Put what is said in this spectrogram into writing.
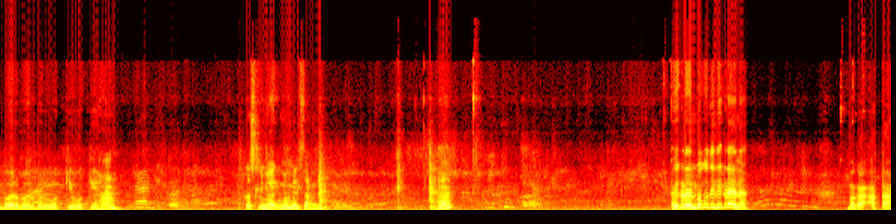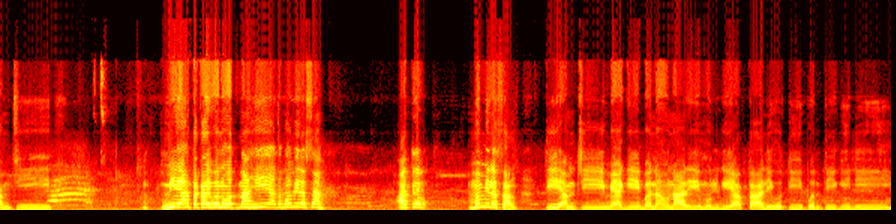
बरं बरं बरं. Okay okay. हां. कसली मॅगी? मम्मीला सांग हां? इकडे ना, बघू दे इकडे आहे ना. बघा आता आमची मी आता काही बनवत नाही. आता मम्मीला सांग. आता मम्मीला सांग. ती आमची मॅगी बनवणारी मुलगी आता आली होती पण ती गेली.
